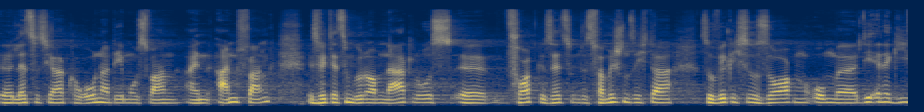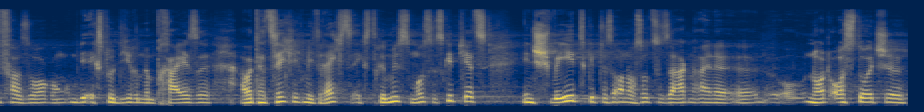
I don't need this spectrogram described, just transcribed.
Äh, letztes Jahr Corona-Demos waren ein Anfang. Es wird jetzt im Grunde genommen nahtlos äh, fortgesetzt und es vermischen sich da so wirklich so Sorgen um die Energieversorgung, um die explodierenden Preise, aber tatsächlich mit Rechtsextremismus. Es gibt jetzt in Schwedt gibt es auch noch sozusagen eine äh, nordostdeutsche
